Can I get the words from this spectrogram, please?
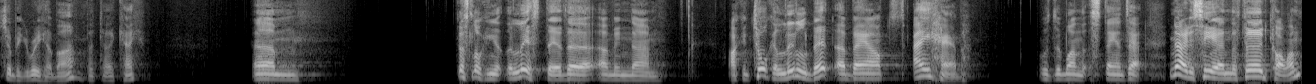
Should be Rehoboam, but okay. Um, just looking at the list there, the, I mean, um, I can talk a little bit about Ahab, was the one that stands out. Notice here in the third column,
